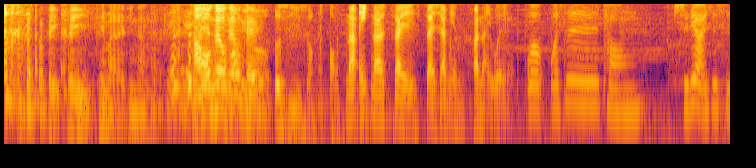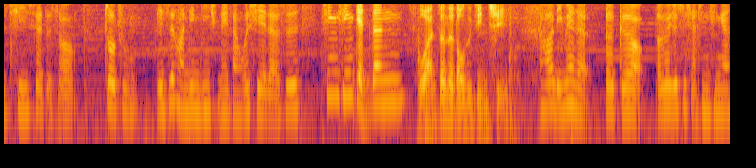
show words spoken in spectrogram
可以可以可以买来听看看。好，OK OK OK。二十一首。好，那哎，那在在下面换哪一位？我我是从十六还是十七岁的时候做出，也是黄金金曲那张，我写的是星星点灯。果然真的都是金曲。然后里面的儿歌哦，儿歌就是小星星啊。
